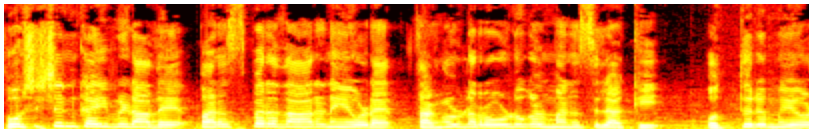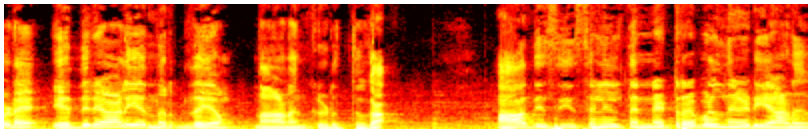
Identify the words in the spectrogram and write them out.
പൊസിഷൻ കൈവിടാതെ പരസ്പര ധാരണയോടെ തങ്ങളുടെ റോളുകൾ മനസ്സിലാക്കി ഒത്തൊരുമയോടെ എതിരാളിയെ നിർദ്ദയം നാണം കെടുത്തുക. ആദ്യ സീസണിൽ തന്നെ ട്രബിൾ നേടിയാണ്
